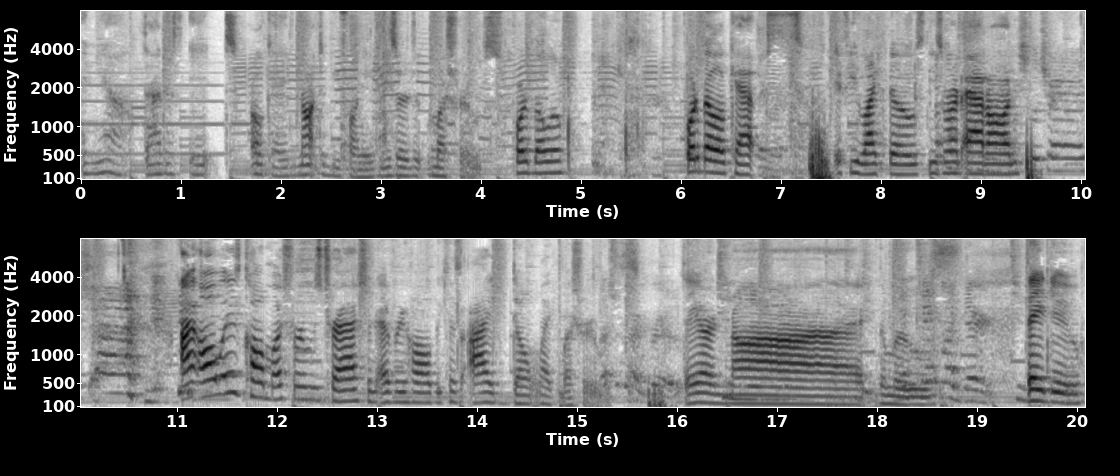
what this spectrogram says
And yeah, that is it. Okay, not to be funny. These are mushrooms. Portobello. Portobello caps. If you like those. These were an add-on. I always call mushrooms trash in every haul because I don't like mushrooms. They are not the move. They do.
